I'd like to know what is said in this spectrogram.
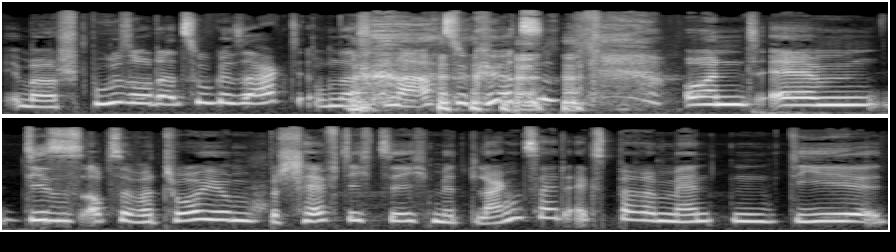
immer Spuso dazu gesagt, um das immer abzukürzen. Und ähm, dieses Observatorium beschäftigt sich mit Langzeitexperimenten, die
